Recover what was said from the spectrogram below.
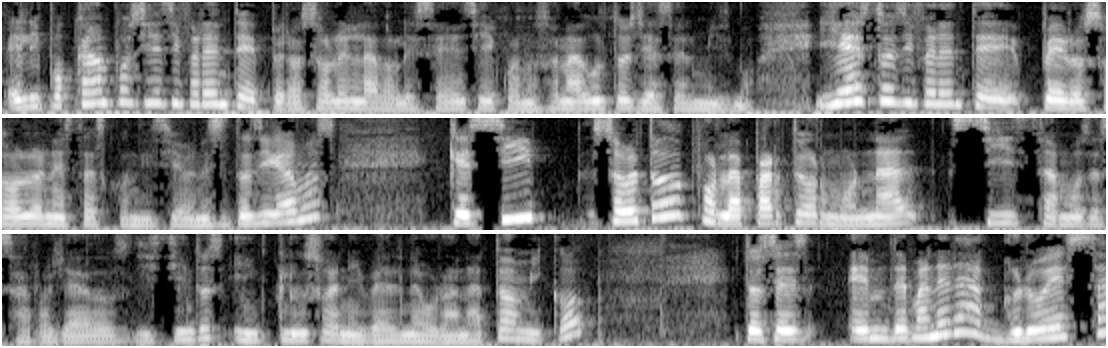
el hipocampo sí es diferente, pero solo en la adolescencia y cuando son adultos ya es el mismo. Y esto es diferente, pero solo en estas condiciones. Entonces, digamos que sí, sobre todo por la parte hormonal, sí estamos desarrollados distintos, incluso a nivel neuroanatómico. Entonces, de manera gruesa,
